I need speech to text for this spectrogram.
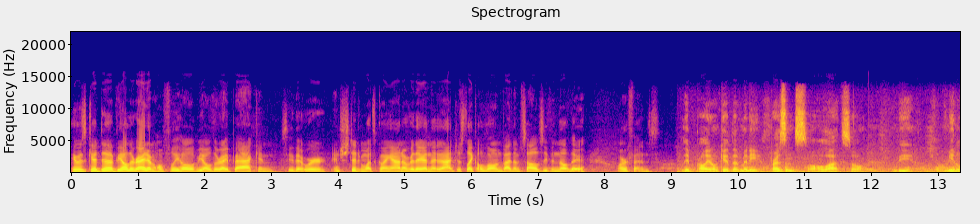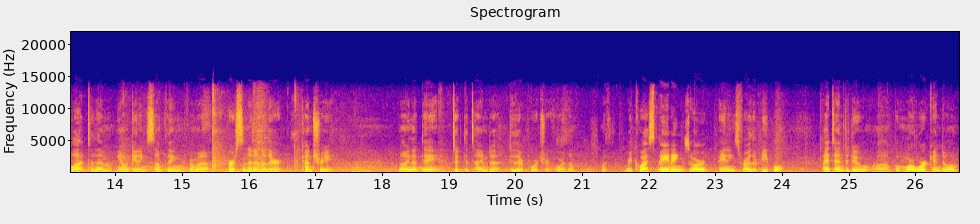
It was good to be able to write him. Hopefully he'll be able to write back and see that we're interested in what's going on over there and they're not just like alone by themselves even though they're orphans. They probably don't get that many presents a whole lot, so it'd be mean a lot to them, you know, getting something from a person in another country, knowing that they took the time to do their portrait for them. With request paintings or paintings for other people, I tend to do uh, put more work into them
